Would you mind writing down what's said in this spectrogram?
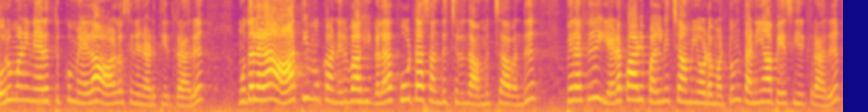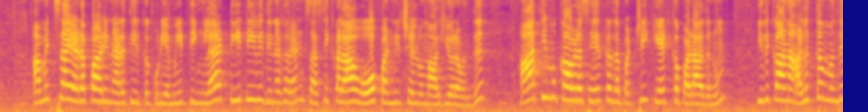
ஒரு மணி நேரத்துக்கும் மேல ஆலோசனை நடத்தியிருக்கிறாரு. முதல்ல அதிமுக நிர்வாகிகளை கூட்டா சந்திச்சிருந்த அமித்ஷா வந்து பிறகு எடப்பாடி பழனிசாமியோட மட்டும் தனியா பேசியிருக்கிறாரு. அமித்ஷா எடப்பாடி நடத்தி இருக்கக்கூடிய மீட்டிங்ல டிடிவி தினகரன் சசிகலா ஓ பன்னீர்செல்வம் ஆகியோரை வந்து அதிமுகவில் சேர்க்கிறத பற்றி கேட்கப்படாதனும் இதுக்கான அழுத்தம் வந்து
